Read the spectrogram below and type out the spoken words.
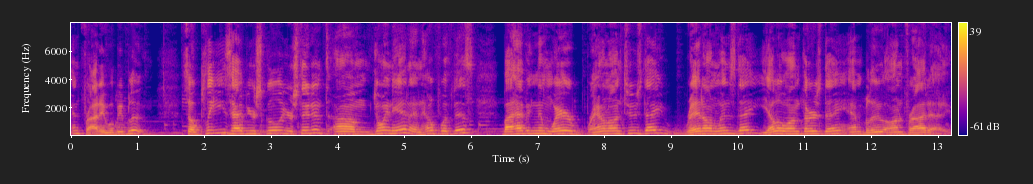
and Friday will be blue. So please have your school, your student um, join in and help with this by having them wear brown on Tuesday, red on Wednesday, yellow on Thursday, and blue on Friday.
